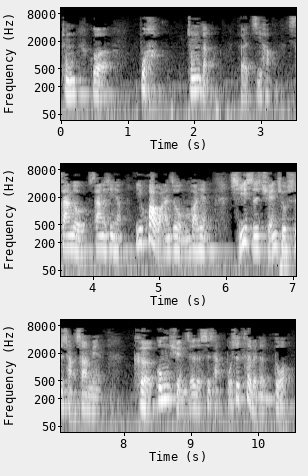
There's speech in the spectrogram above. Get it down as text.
通过不好、中等和极好三个三个现象一画完之后，我们发现其实全球市场上面可供选择的市场不是特别的多。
